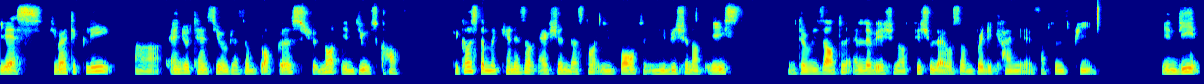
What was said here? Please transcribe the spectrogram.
Yes, theoretically, uh, angiotensin receptor blockers should not induce cough because the mechanism of action does not involve the inhibition of ACE with the resultant elevation of tissue levels of bradykinin and substance P. Indeed,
